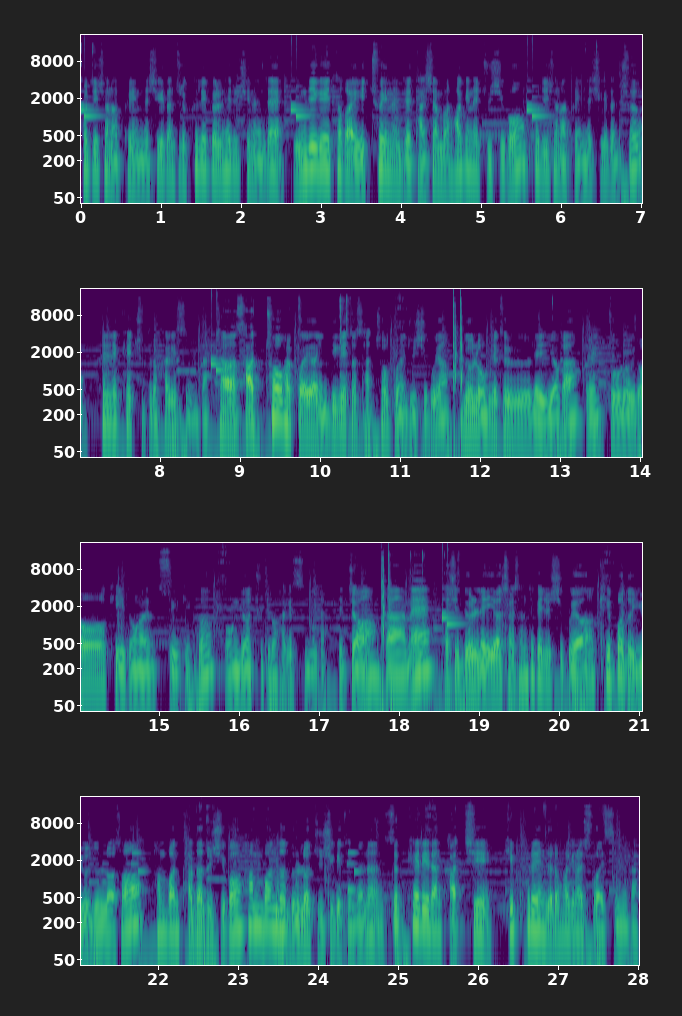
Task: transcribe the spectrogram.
포지션 앞에 있는 시계단추를 클릭을 해 주시는데 인디게이터가 2초 있는지 다시 한번 확인해 주시고 포지션 앞에 있는 시계단추 클릭해 주도록 하겠습니다. 자, 4초 갈 거예요. 인디게이터 4초 보내 주시고요. 눌 오브젝트 레이어가 왼쪽으로 이렇게 이동할 수 있게끔 옮겨 주도록 하겠습니다. 됐죠? 그다음에 다시 눌 레이어 잘 선택해 주시고요. 키보드 U 눌러서 한번 닫아 주시고 한 번 더 눌러 주시게 되면은 스케일이랑 같이 키프레임들을 확인할 수가 있습니다.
